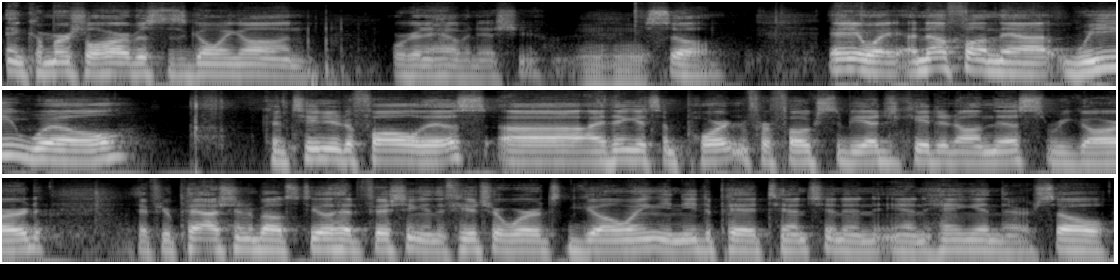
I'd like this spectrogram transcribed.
and commercial harvest is going on we're going to have an issue. So anyway enough on that. We will continue to follow this. Uh, I think it's important for folks to be educated on this regard. If you're passionate about steelhead fishing in the future, where it's going, you need to pay attention and, and hang in there. So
